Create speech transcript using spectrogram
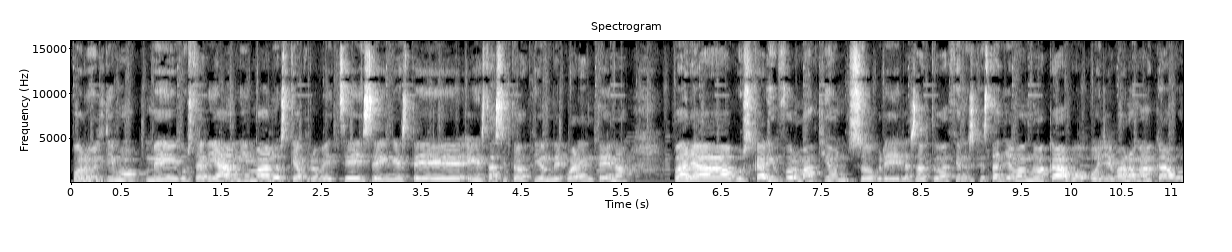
Por último, me gustaría animaros que aprovechéis en, este, en esta situación de cuarentena para buscar información sobre las actuaciones que están llevando a cabo o llevaron a cabo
